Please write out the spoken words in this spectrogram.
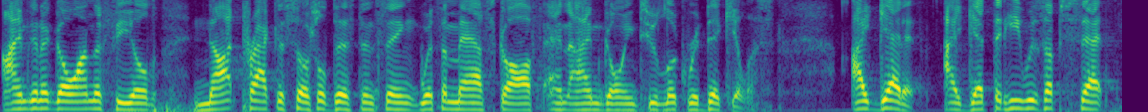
I'm going to go on the field, not practice social distancing with a mask off, and I'm going to look ridiculous. I get it. I get that he was upset.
